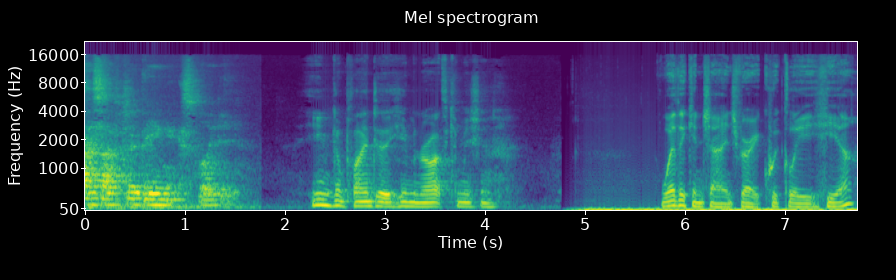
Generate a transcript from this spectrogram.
As after being exploited. You can complain to the Human Rights Commission. Weather can change very quickly here,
